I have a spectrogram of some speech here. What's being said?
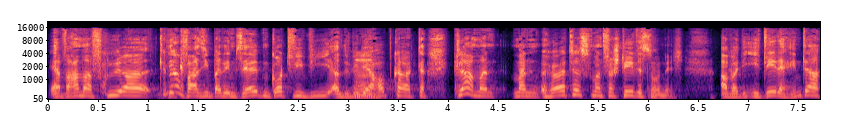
Er war mal früher Genau. quasi bei demselben Gott wie wie, also wie der Hauptcharakter. Klar, man man hört es, man versteht es nur nicht. Aber die Idee dahinter,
